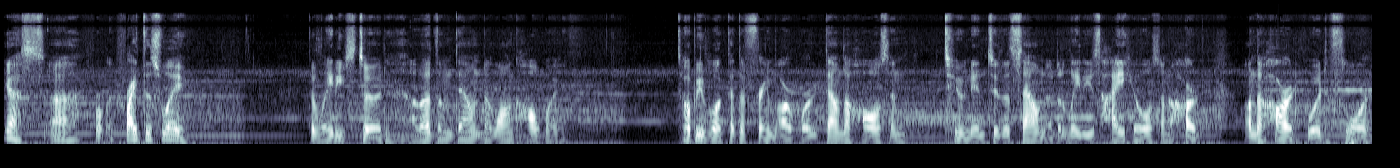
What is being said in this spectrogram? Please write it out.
Yes, uh, right this way. The lady stood and led them down the long hallway. Toby looked at the framed artwork down the halls and tuned into the sound of the lady's high heels on the hard on the hardwood floor.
